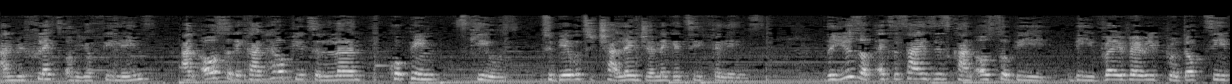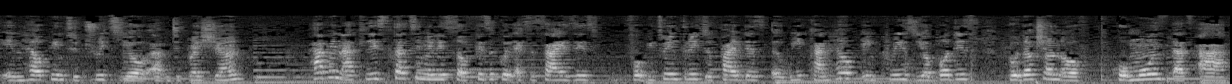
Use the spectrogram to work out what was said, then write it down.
and reflect on your feelings. and also they can help you to learn coping skills to be able to challenge your negative feelings. The use of exercises can also be be very very productive in helping to treat your um, depression. Having at least 30 minutes of physical exercises for between 3 to 5 days a week can help increase your body's production of hormones that are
